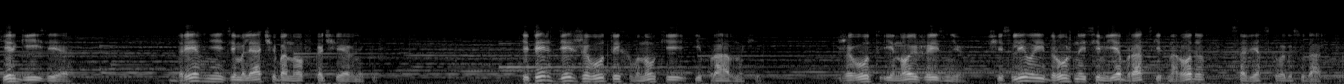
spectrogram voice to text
Киргизия. Древняя земля чебанов-кочевников. Теперь здесь живут их внуки и правнуки. Живут иной жизнью, в счастливой и дружной семье братских народов советского государства.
